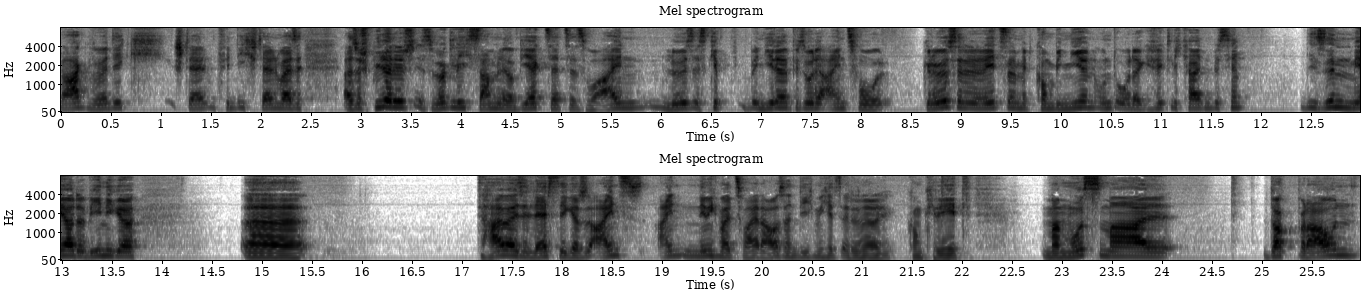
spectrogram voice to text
fragwürdig, finde ich stellenweise. Also spielerisch ist wirklich sammle Objekt, setze es wo ein, löse. Es gibt in jeder Episode ein, zwei größere Rätsel mit Kombinieren und oder Geschicklichkeit ein bisschen. Die sind mehr oder weniger äh, teilweise lästig. Also eins, ein, nehme ich mal zwei raus, an die ich mich jetzt erinnere, konkret. Man muss mal Doc Brown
